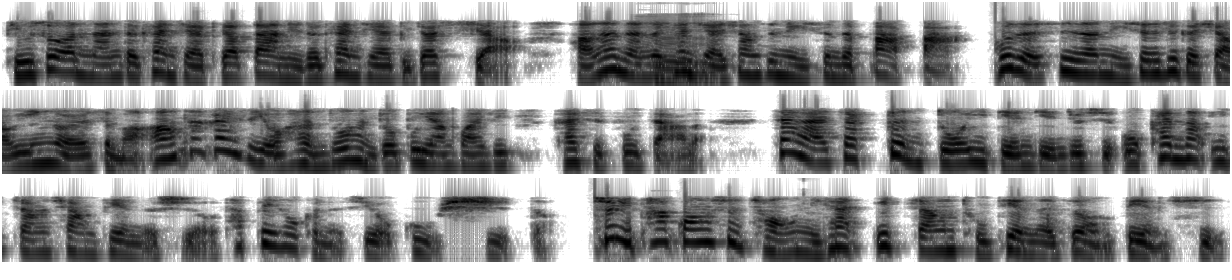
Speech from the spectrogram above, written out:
比如说，男的看起来比较大，女的看起来比较小。好，那男的看起来像是女生的爸爸，嗯、或者是呢，女生是个小婴儿什么啊？他开始有很多很多不一样关系，开始复杂了。再来，再更多一点点，就是我看到一张相片的时候，它背后可能是有故事的。所以，它光是从你看一张图片的这种辨识，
